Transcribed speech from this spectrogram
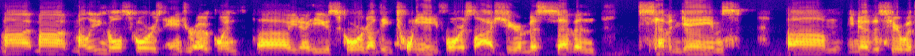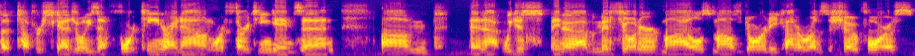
my, my, my leading goal scorer is Andrew Oakland. Uh, you know, he scored, I think, 28 for us last year, missed seven, seven games. Um, you know, this year with a tougher schedule, he's at 14 right now, and we're 13 games in. Um, and I, we just, you know, I have a midfielder, Miles, Miles Doherty, kind of runs the show for us.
